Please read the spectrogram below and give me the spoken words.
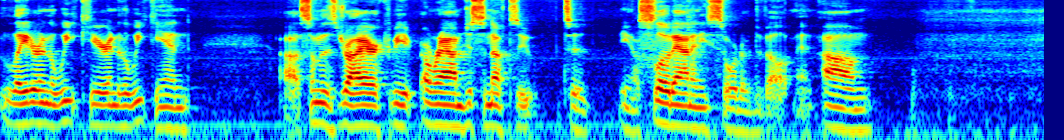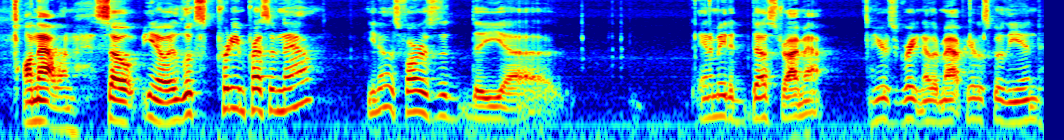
later in the week, here into the weekend, uh, some of this dry air could be around just enough to to you know slow down any sort of development um, on that one. So you know it looks pretty impressive now. You know as far as the the uh, animated dust dry map. Here's a great another map here. Let's go to the end.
